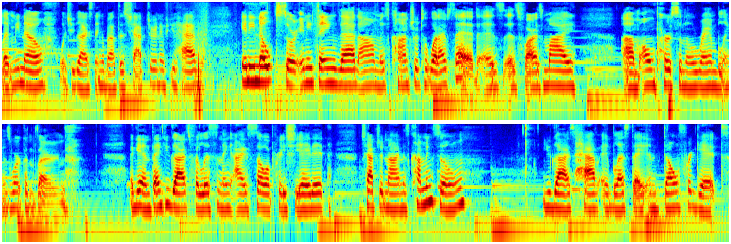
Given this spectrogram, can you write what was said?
Let me know what you guys think about this chapter, and if you have any notes or anything that um, is contrary to what I've said, as as far as my um, own personal ramblings were concerned. Again, thank you guys for listening. I so appreciate it. Chapter 9 is coming soon. You guys have a blessed day and don't forget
